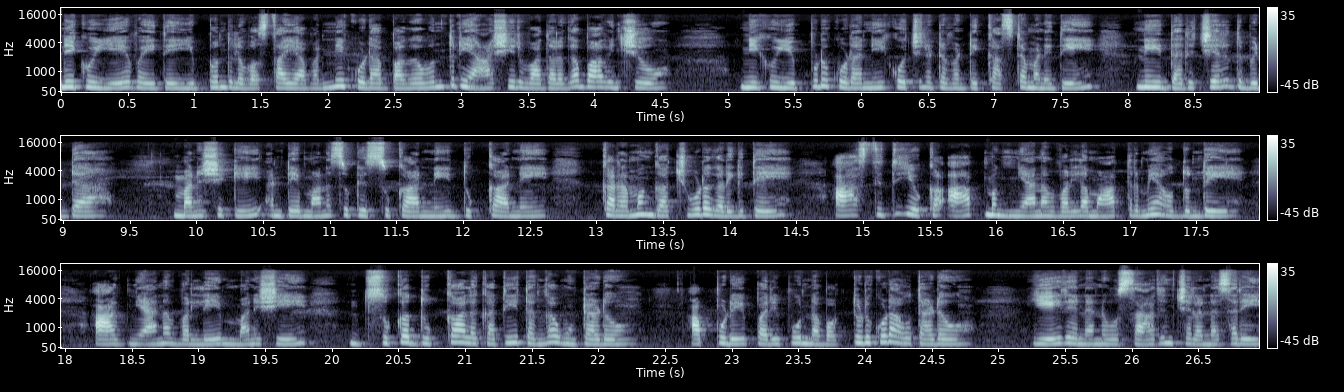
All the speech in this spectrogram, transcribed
నీకు ఏవైతే ఇబ్బందులు వస్తాయో అవన్నీ కూడా భగవంతుని ఆశీర్వాదాలుగా భావించు. నీకు ఎప్పుడు కూడా నీకు వచ్చినటువంటి కష్టం అనేది నీ దరి చేరదు బిడ్డ. మనిషికి అంటే మనసుకి సుఖాన్ని దుఃఖాన్ని క్రమంగా చూడగలిగితే ఆ స్థితి యొక్క ఆత్మ జ్ఞానం వల్ల మాత్రమే అవుతుంది. ఆ జ్ఞానం వల్లే మనిషి సుఖ దుఃఖాలకు అతీతంగా ఉంటాడు. అప్పుడే పరిపూర్ణ భక్తుడు కూడా అవుతాడు. ఏదైనా నువ్వు సాధించాలన్నా సరే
